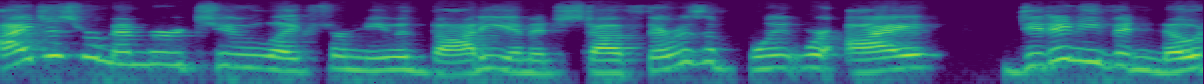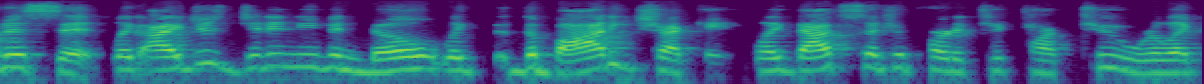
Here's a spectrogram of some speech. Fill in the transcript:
I just remember too, like for me with body image stuff, there was a point where I didn't even notice it. Like I just didn't even know like the body checking. Like that's such a part of TikTok too, where like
